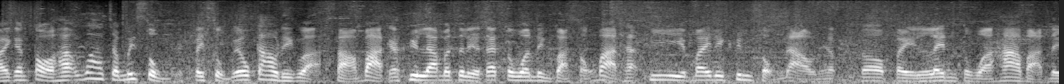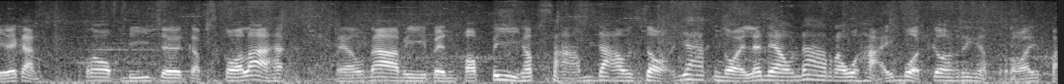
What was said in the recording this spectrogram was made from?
ไปกันต่อฮะว่าจะไม่สุ่มไปสุ่มเวลเก้าดีกว่า 3 บาทก็ขึ้นแล้วมันจะเหลือแต่ตัว 1 บาท 2 บาทฮะที่ไม่ได้ขึ้น 2 ดาวนะครับก็ไปเล่นตัว 5 บาทเลยแล้วกัน รอบนี้เจอกับสกอร่าฮะแนวหน้ามีเป็นป๊อปปี้ครับ 3 ดาวเจาะยากหน่อยและแนวหน้าเราหายหมดก็เรียบร้อยไป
